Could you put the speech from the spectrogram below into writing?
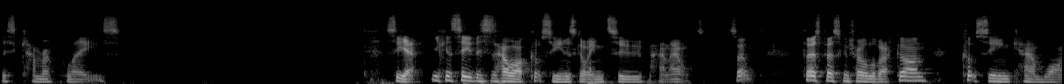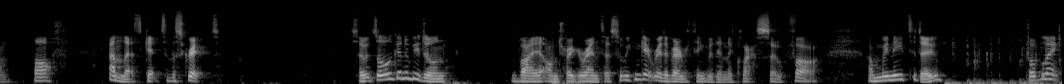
this camera plays. So yeah, you can see this is how our cutscene is going to pan out. So first person controller back on, cutscene cam 1 off, and let's get to the script. So it's all going to be done via on trigger enter. So we can get rid of everything within the class so far. And we need to do public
